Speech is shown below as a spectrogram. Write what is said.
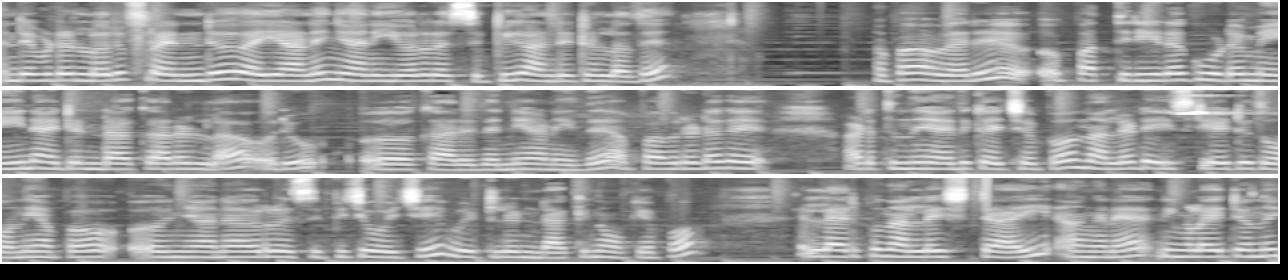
എന്റെ ഇവിടെ ഉള്ളൊരു ഫ്രണ്ട് വഴിയാണ് ഞാൻ ഈ ഒരു റെസിപ്പി കണ്ടിട്ടുള്ളത്. അപ്പോൾ അവർ പത്തിരിയുടെ കൂടെ മെയിനായിട്ട് ഉണ്ടാക്കാറുള്ള ഒരു കറി തന്നെയാണ് ഇത്. അപ്പോൾ അവരുടെ കൈ അടുത്തുനിന്ന് ഞാൻ ഇത് കഴിച്ചപ്പോൾ നല്ല ടേസ്റ്റി ആയിട്ട് തോന്നി. അപ്പോൾ ഞാൻ ആ ഒരു റെസിപ്പി ചോദിച്ച് വീട്ടിൽ ഉണ്ടാക്കി നോക്കിയപ്പോൾ എല്ലാവർക്കും നല്ല ഇഷ്ടമായി അങ്ങനെ നിങ്ങളായിട്ടൊന്ന്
